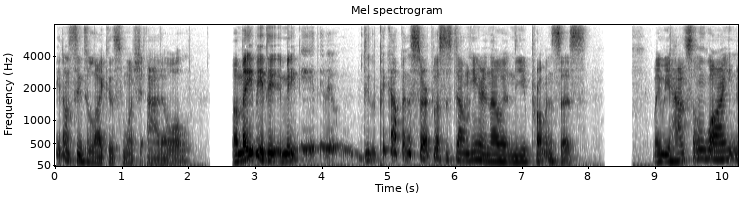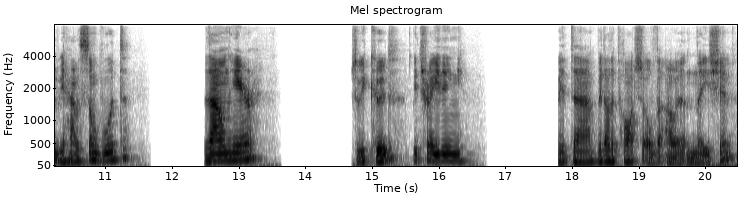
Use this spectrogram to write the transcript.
They don't seem to like us much at all. But maybe they, maybe they, they pick up any surpluses down here in our new provinces. Maybe we have some wine, we have some wood down here. So we could be trading with uh, with other parts of our nation.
